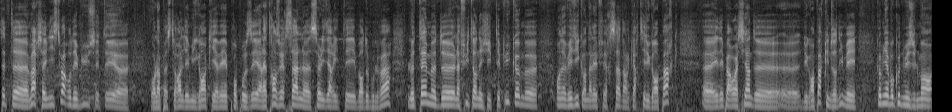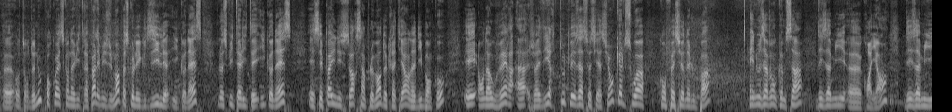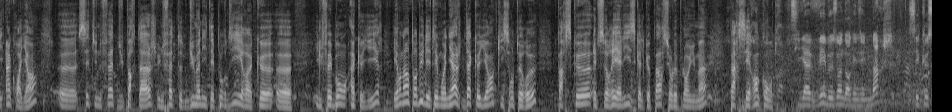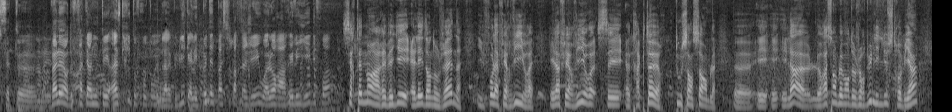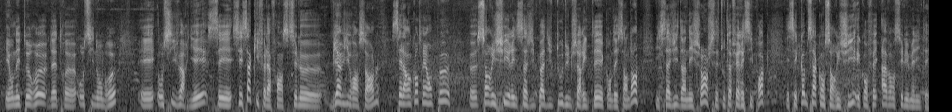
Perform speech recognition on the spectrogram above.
Cette euh, marche a une histoire. Au début, c'était euh, pour la pastorale des migrants qui avait proposé à la transversale Solidarité Bordeaux Boulevard le thème de la fuite en Égypte. Et puis, comme euh, on avait dit qu'on allait faire ça dans le quartier du Grand Parc, il y a des paroissiens du Grand Parc qui nous ont dit mais comme il y a beaucoup de musulmans euh, autour de nous, pourquoi est-ce qu'on n'inviterait pas les musulmans? Parce que l'exil, ils connaissent, l'hospitalité, ils connaissent, et c'est pas une histoire simplement de chrétiens. On a dit banco, et on a ouvert à, j'allais dire, toutes les associations, qu'elles soient confessionnelles ou pas. Et nous avons comme ça des amis euh, croyants, des amis incroyants. Euh, c'est une fête du partage, une fête d'humanité pour dire que il fait bon accueillir. Et on a entendu des témoignages d'accueillants qui sont heureux parce qu'ils se réalisent quelque part sur le plan humain par ces rencontres. S'il y avait besoin d'organiser une marche, c'est que cette euh, valeur de fraternité inscrite au fronton de la République, elle est peut-être pas si partagée ou alors à réveiller des fois. Certainement à réveiller, elle est dans nos gènes, il faut la faire vivre. Et la faire vivre, c'est être acteur, tous ensemble. Euh, et, et- et là, le rassemblement d'aujourd'hui l'illustre bien, et on est heureux d'être euh, aussi nombreux et aussi variés. C'est c'est ça qui fait la France, c'est le bien vivre ensemble, c'est la rencontre, et on peut euh, s'enrichir. Il ne s'agit pas du tout d'une charité condescendante, il s'agit d'un échange, c'est tout à fait réciproque, et c'est comme ça qu'on s'enrichit et qu'on fait avancer l'humanité.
